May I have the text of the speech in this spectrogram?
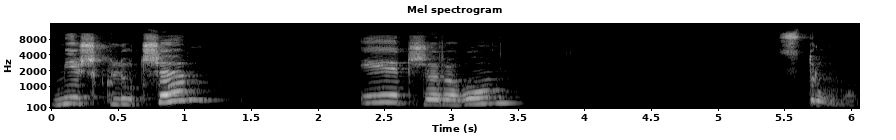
між ключем і джерелом струму.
